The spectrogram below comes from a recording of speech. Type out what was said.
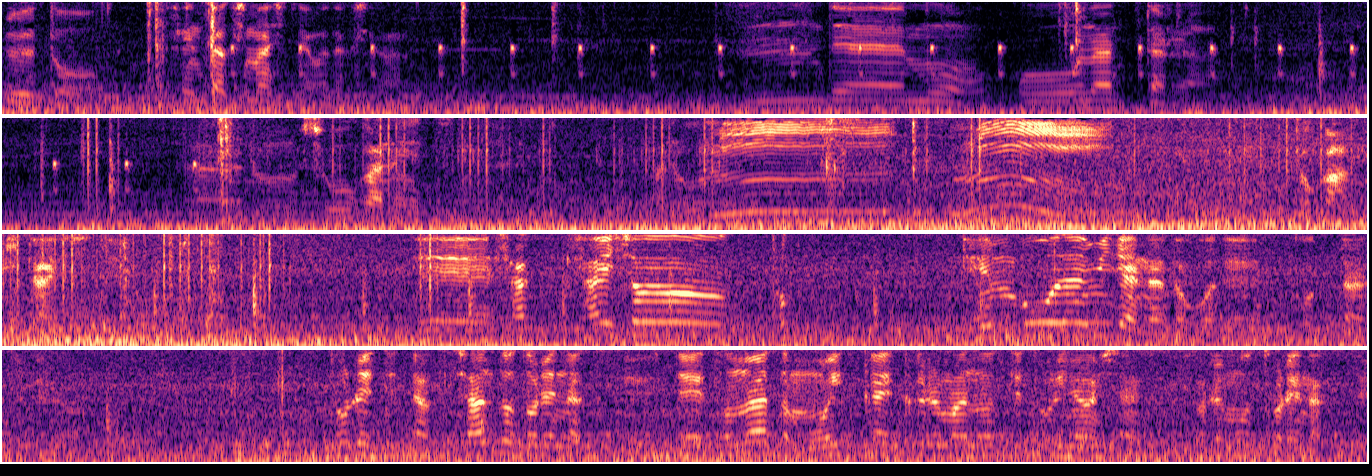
ルートを選択しましたよ私が。んでもうこうなったらあのしょうがねえっつって。あの海海とか見たりして。でさ最初と展望台みたいなとこで撮ったんですけど撮れてなくちゃんと撮れなくて。でその後もう一回車乗って撮り直したんですけどそれも撮れなくて。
